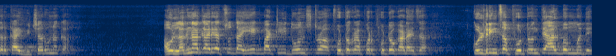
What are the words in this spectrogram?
तर काय विचारू नका. अहो लग्नाकार्यात सुद्धा एक बाटली दोन स्ट्रॉ फोटोग्राफर फोटो काढायचा. कोल्ड्रिंकचा फोटो त्या अल्बममध्ये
